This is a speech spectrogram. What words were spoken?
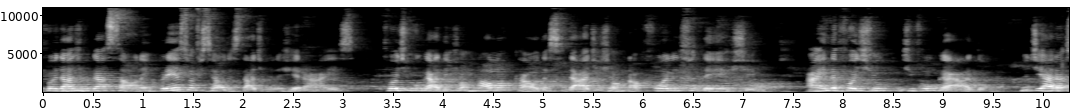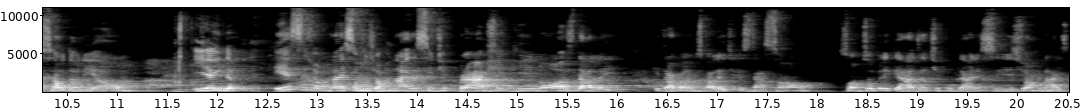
foi dada divulgação na imprensa oficial do Estado de Minas Gerais, foi divulgado em jornal local da cidade, jornal Folha do Sudeste, ainda foi divulgado no Diário Oficial da União e ainda esses jornais são jornais assim de praxe que nós da lei que trabalhamos com a lei de licitação somos obrigados a divulgar nesses jornais.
